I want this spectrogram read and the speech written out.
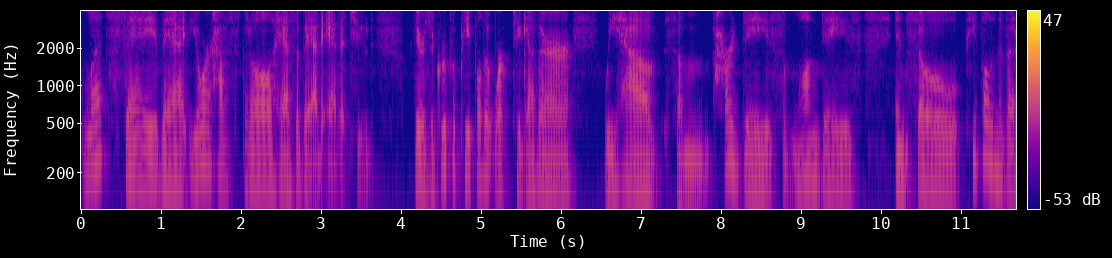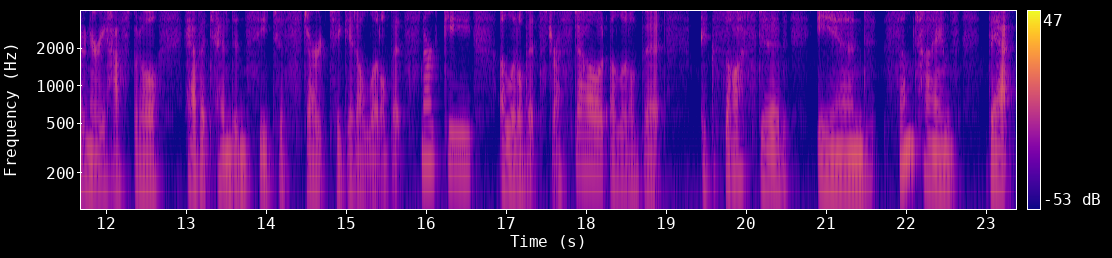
Let's say that your hospital has a bad attitude. There's a group of people that work together. We have some hard days, some long days, and so people in the veterinary hospital have a tendency to start to get a little bit snarky, a little bit stressed out, a little bit exhausted. And sometimes that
